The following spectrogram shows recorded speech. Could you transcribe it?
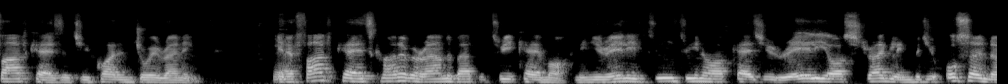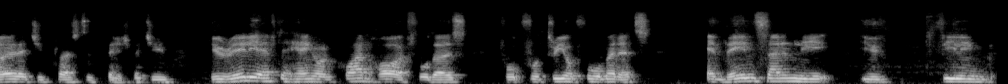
5Ks that you quite enjoy running, yeah. in a 5K, it's kind of around about the 3K mark. I mean, you really three three and a half Ks, you really are struggling, but you also know that you're close to the finish. But you you really have to hang on quite hard for those for for three or four minutes, and then suddenly you feeling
